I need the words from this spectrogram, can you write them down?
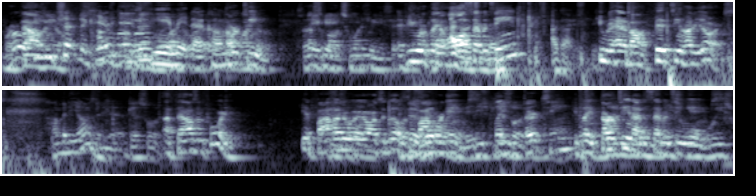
for bro, 1,000 yards. Check the camera. If he ain't make that comment. 13. So that's about 20. If he would have played all 17, I got you. he would have had about 1,500 yards. How many yards did he have? Guess what? 1,040. He had 500 more yards to go in five more games. He played 13. He played 13 out of 17 games.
